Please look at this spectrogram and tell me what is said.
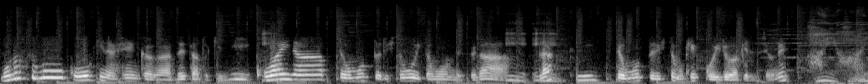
ものすごく大きな変化が出た時に怖いなーって思ってる人多いと思うんですがえラッキーって思ってる人も結構いるわけですよね。ーはいはい。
